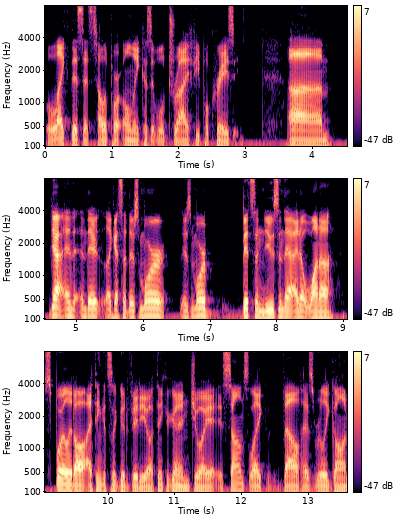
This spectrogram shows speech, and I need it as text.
like this that's teleport only because it will drive people crazy. Um, yeah, and and there, like I said, there's more there's more bits of news in that. I don't want to spoil it all. I think it's a good video. I think you're going to enjoy it. It sounds like Valve has really gone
